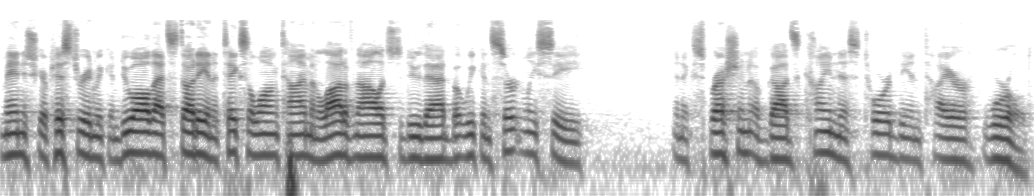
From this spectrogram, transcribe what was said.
manuscript history and we can do all that study and it takes a long time and a lot of knowledge to do that, but we can certainly see an expression of God's kindness toward the entire world.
